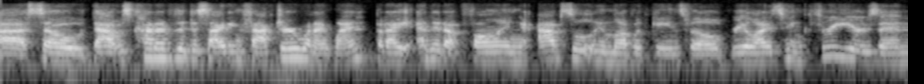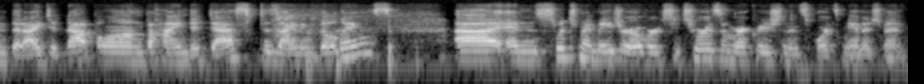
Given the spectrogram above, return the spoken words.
Uh, so that was kind of the deciding factor when I went, but I ended up falling absolutely in love with Gainesville, realizing three years in that I did not belong behind a desk designing buildings. uh, and switched my major over to tourism, recreation, and sports management.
